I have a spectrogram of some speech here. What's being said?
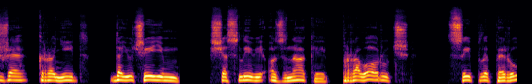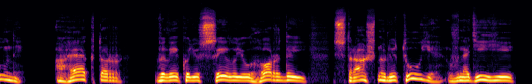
же кроніт, даючи їм щасливі ознаки, праворуч сипле перуни, а Гектор великою силою гордий страшно лютує, в надії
